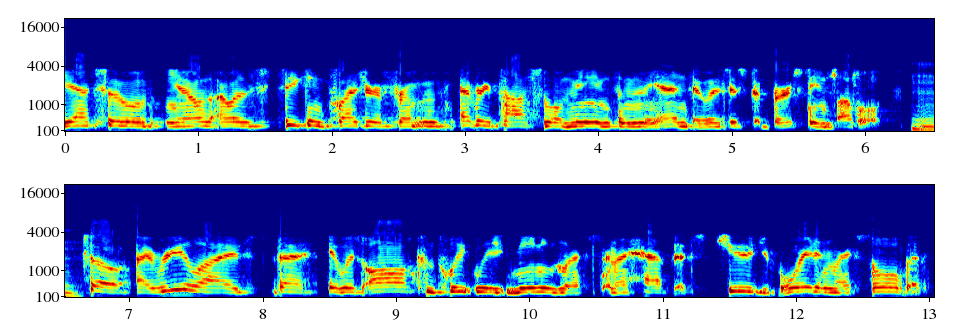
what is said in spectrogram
Yeah, so, you know, I was seeking pleasure from every possible means, and in the end, it was just a bursting bubble. Mm. So I realized that it was all completely meaningless, and I had this huge void in my soul But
